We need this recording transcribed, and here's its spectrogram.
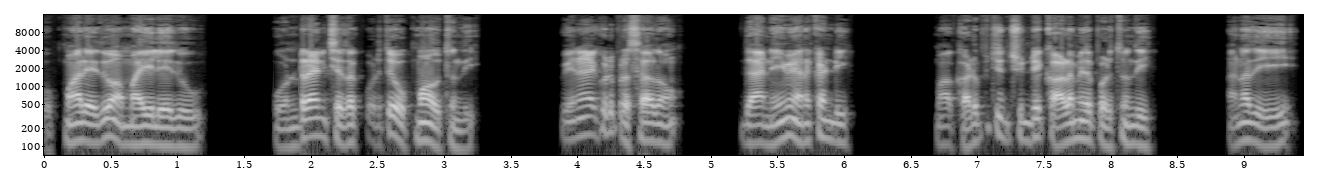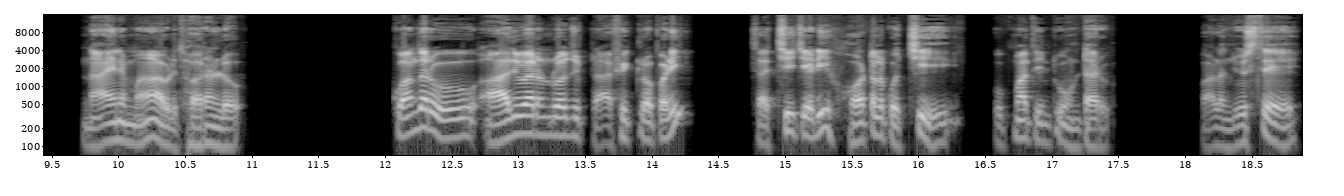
ఉప్మా లేదు అమ్మాయి లేదు. ఉండ్రాని చెదక్కొడితే ఉప్మా అవుతుంది. వినాయకుడి ప్రసాదం దాన్నేమి అనకండి. మా కడుపు చిచ్చుంటే కాళ్ళ మీద పడుతుంది అన్నది నాయనమ్మ ఆవిడ ధోరణిలో కొందరు ఆదివారం రోజు ట్రాఫిక్లో పడి చచ్చి చెడి హోటల్కి వచ్చి ఉప్మా తింటూ ఉంటారు. వాళ్ళని చూస్తే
